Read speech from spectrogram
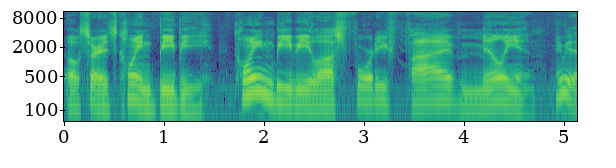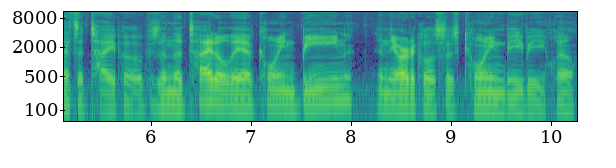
oh sorry, it's Coin BB. Coin BB lost 45 million. Maybe that's a typo because in the title they have Coin Bean and the article says Coin BB. Well,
